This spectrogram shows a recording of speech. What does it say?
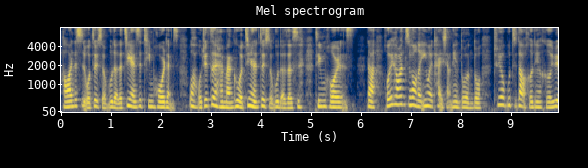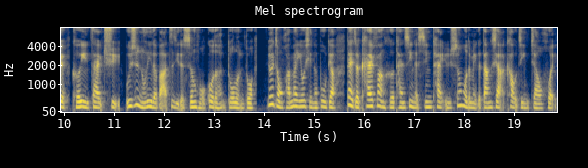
好玩的是，我最舍不得的竟然是 Tim Hortons。哇，我觉得这还蛮酷的，竟然最舍不得的是 Tim Hortons。那回台湾之后呢，因为太想念多伦多，却又不知道何年何月可以再去，于是努力的把自己的生活过得很多伦多，用一种缓慢悠闲的步调，带着开放和弹性的心态，与生活的每个当下靠近交汇。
